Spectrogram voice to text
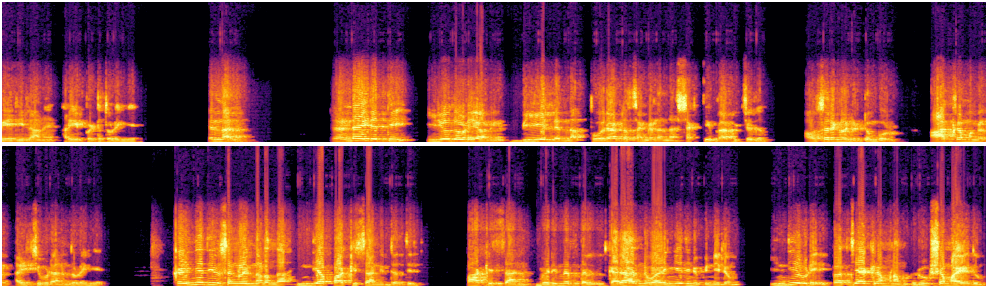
പേരിലാണ് അറിയപ്പെട്ടു തുടങ്ങിയത്. എന്നാൽ രണ്ടായിരത്തി ഇരുപതോടെയാണ് ബി എൽ എന്ന പോരാട്ട സംഘടന ശക്തി പ്രാപിച്ചതും അവസരങ്ങൾ കിട്ടുമ്പോൾ ആക്രമങ്ങൾ അഴിച്ചുവിടാനും തുടങ്ങി. കഴിഞ്ഞ ദിവസങ്ങളിൽ നടന്ന ഇന്ത്യ പാകിസ്ഥാൻ യുദ്ധത്തിൽ പാകിസ്ഥാൻ വെടിനിർത്തൽ കരാറിന് വഴങ്ങിയതിനു പിന്നിലും ഇന്ത്യയുടെ പ്രത്യാക്രമണം രൂക്ഷമായതും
